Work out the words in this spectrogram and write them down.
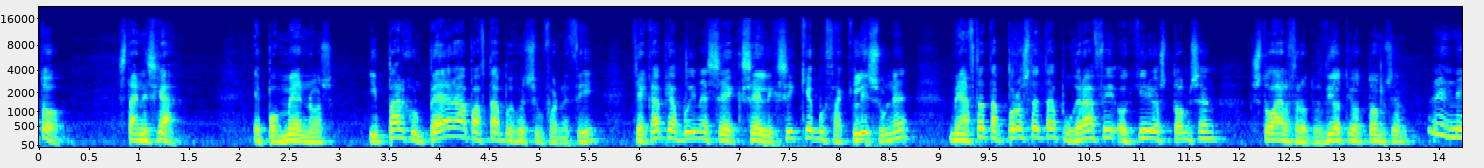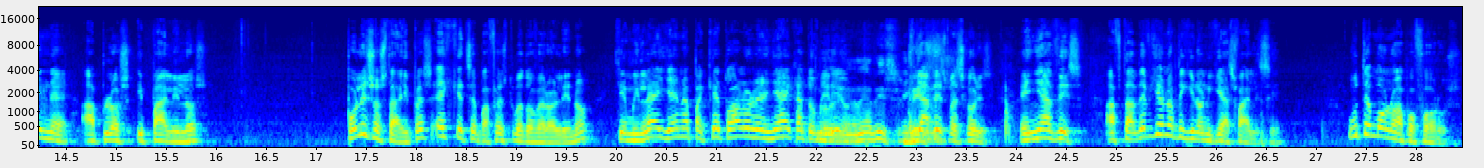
23% στα νησιά. Επομένως, υπάρχουν πέρα από αυτά που έχουν συμφωνηθεί και κάποια που είναι σε εξέλιξη και που θα κλείσουν με αυτά τα πρόσθετα που γράφει ο κύριος Τόμσεν στο άρθρο του. Διότι ο Τόμσεν δεν είναι απλός υπάλληλος. Πολύ σωστά είπες, έχει και τις επαφές του με το Βερολίνο και μιλάει για ένα πακέτο άλλων 9 εκατομμυρίων. 9 δις. 9 δις, με συγχωρείς. 9 δις. Αυτά δεν βγαίνουν από την κοινωνική ασφάλιση. Ούτε μόνο από φόρους.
